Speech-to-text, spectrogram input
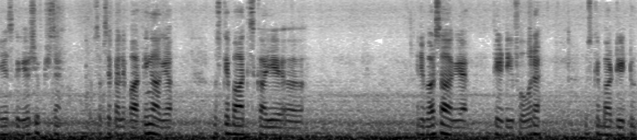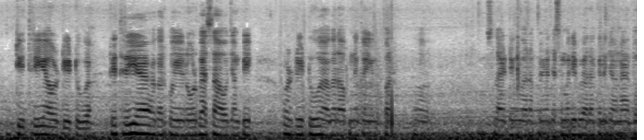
ये इसके गेयर शिफ्ट हैं। सबसे पहले पार्किंग आ गया। उसके बाद इसका ये रिवर्स आ गया। फिर डी फोर है। उसके बाद डी टू डी थ्री है और डी टू है। डी थ्री है अगर कोई रोड वैसा हो, जंपी, और डी टू है अगर आपने कहीं ऊपर स्लाइडिंग वगैरह पे, जैसे मरी वगैरह के लिए जाना है तो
